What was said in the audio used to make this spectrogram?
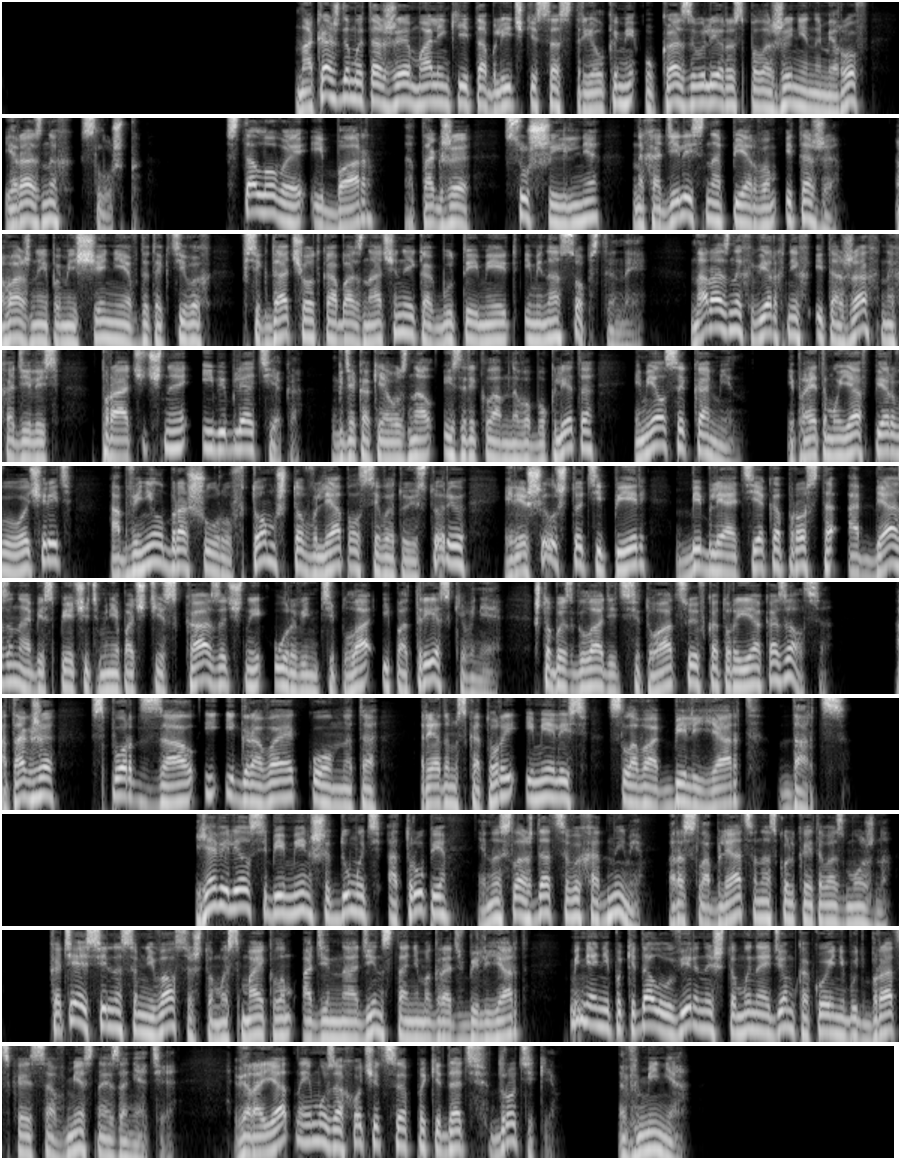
На каждом этаже маленькие таблички со стрелками указывали расположение номеров и разных служб. Столовая и бар, а также сушильня находились на первом этаже. Важные помещения в детективах всегда четко обозначены и как будто имеют имена собственные. На разных верхних этажах находились прачечная и библиотека, где, как я узнал из рекламного буклета, имелся камин. И поэтому я в первую очередь обвинил брошюру в том, что вляпался в эту историю и решил, что теперь библиотека просто обязана обеспечить мне почти сказочный уровень тепла и потрескивания, чтобы сгладить ситуацию, в которой я оказался а также спортзал и игровая комната, рядом с которой имелись слова «бильярд», «дартс». Я велел себе меньше думать о трупе и наслаждаться выходными, расслабляться, насколько это возможно. Хотя я сильно сомневался, что мы с Майклом один на один станем играть в бильярд, меня не покидала уверенность, что мы найдем какое-нибудь братское совместное занятие. Вероятно, ему захочется покидать дротики. В меня.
